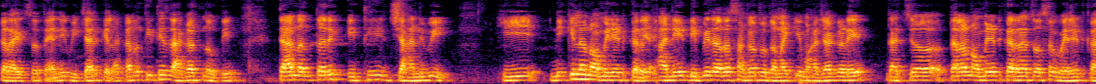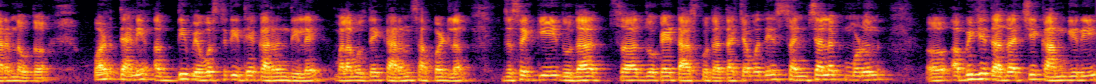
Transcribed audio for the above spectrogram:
करायचं त्याने विचार केला. कारण तिथे जागाच नव्हती. त्यानंतर इथे जान्हवी ही निकीला नॉमिनेट करते. आणि डी पी दादा सांगत होता ना की माझ्याकडे त्याचं त्याला नॉमिनेट करण्याचं असं व्हॅलिड कारण नव्हतं. पण त्याने अगदी व्यवस्थित इथे कारण दिलंय. मला बोलते कारण सापडलं. जसं की दुधाचा जो काही टास्क होता त्याच्यामध्ये संचालक म्हणून अभिजित दादाची कामगिरी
